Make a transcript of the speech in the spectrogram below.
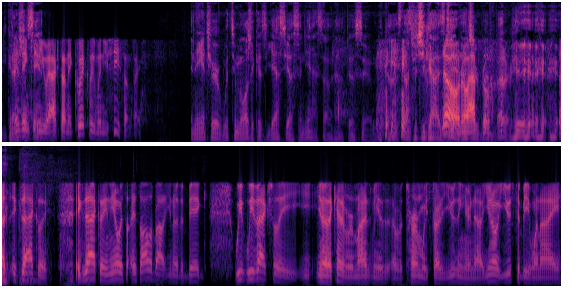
You can and then can it. you act on it quickly when you see something? And the answer with Sumo Logic is yes, yes, and yes. I would have to assume because that's what you guys No, do. no, that's your bread and absolutely. butter. That's exactly, exactly. And you know, it's it's all about you know the big. We we've actually you know that kind of reminds me of a term we started using here now. You know, it used to be when I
